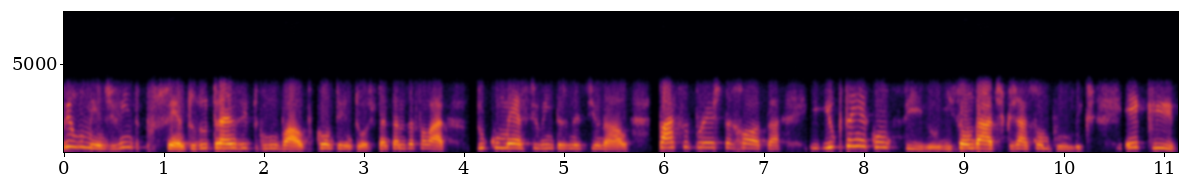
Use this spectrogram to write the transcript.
pelo menos 20% do trânsito global de contentores, portanto estamos a falar do comércio internacional, passa por esta rota. E, e o que tem acontecido, e são dados que já são públicos, é que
